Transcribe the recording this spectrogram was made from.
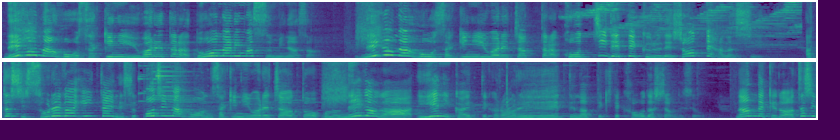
ネガな方先に言われたらどうなります？皆さん。ネガな方先に言われちゃったらこっち出てくるでしょって話。私それが言いたいんです。ポジな方の先に言われちゃうとこのネガが家に帰ってからあれってなってきて顔出しちゃうんですよ。なんだけど私が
